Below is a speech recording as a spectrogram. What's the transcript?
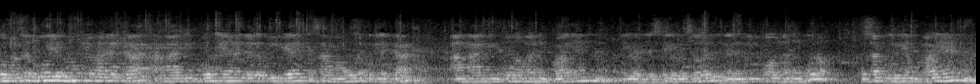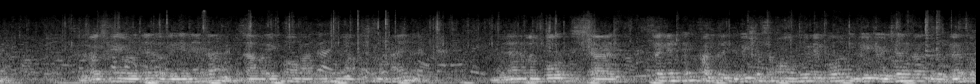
So, masalubuyang hong lumalagda ang ating yan ng lalawigan kasama ko sa paglagda ang ating ama ng bayan, Mayor Leslie Rizal, ganun po ang namumuno sa Sangguniang Bayan. Vice Mayor Rodel Villaneta, kasama rin po ang ating mga kasamahan. Mula naman po sa 2nd Infantry Division sa pamumuno po ni Major General Roberto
